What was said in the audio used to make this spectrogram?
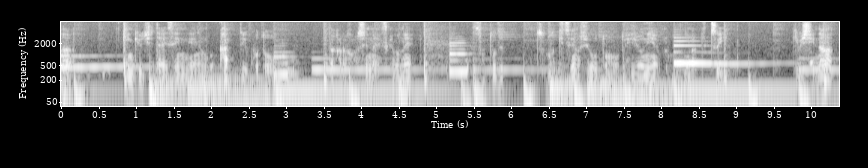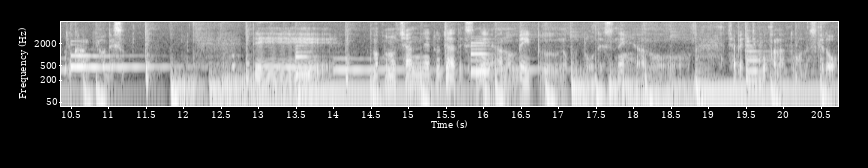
まあ、緊急事態宣言かっていうことだからかもしれないですけどね。外でその喫煙をしようと思うと非常に今きつい厳しいなっていう環境です。で、まあ、このチャンネルではですねあのベイプのことをですねあの喋っていこうかなと思うんですけど、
